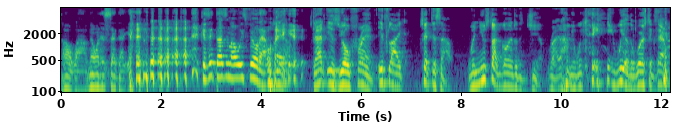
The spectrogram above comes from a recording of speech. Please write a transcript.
Oh wow, no one has said that yet, because it doesn't always feel that way. That is your friend. It's like, check this out. When you start going to the gym, right? I mean, we can't, we are the worst example.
